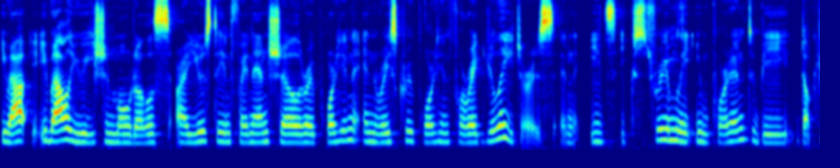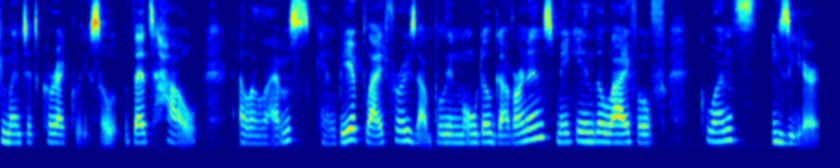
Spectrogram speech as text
eva evaluation models are used in financial reporting and risk reporting for regulators, and it's extremely important to be documented correctly. So that's how LLMs can be applied, for example, in model governance, making the life of quants easier.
